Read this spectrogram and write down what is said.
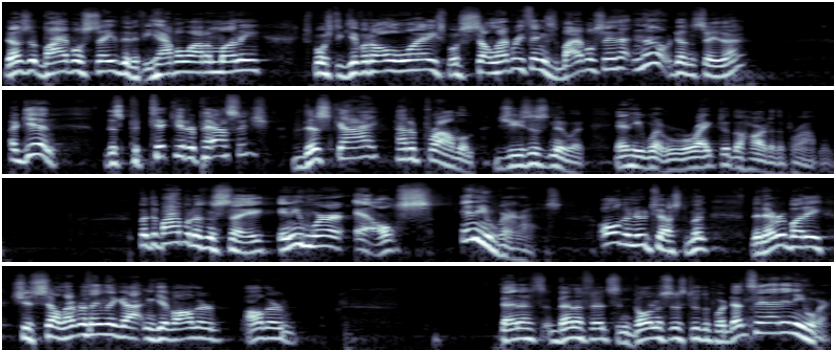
Does the Bible say that if you have a lot of money, you're supposed to give it all away? You're supposed to sell everything? Does the Bible say that? No, it doesn't say that. Again, this particular passage, this guy had a problem. Jesus knew it, and he went right to the heart of the problem. But the Bible doesn't say anywhere else, anywhere else, Old or New Testament, that everybody should sell everything they got and give all their, all their benefits and bonuses to the poor. It doesn't say that anywhere.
